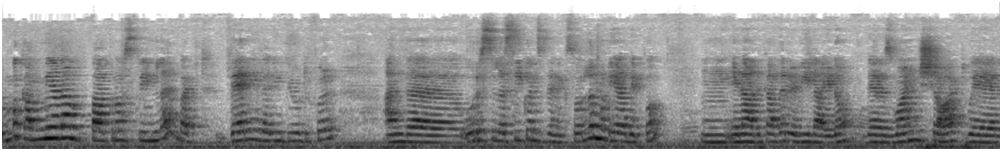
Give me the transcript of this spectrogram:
ரொம்ப கம்மியாக தான் பார்க்குறோம் ஸ்க்ரீனில் பட் வெரி வெரி பியூட்டிஃபுல் அந்த ஒரு சில சீக்வன்ஸ் எனக்கு சொல்ல முடியாது இப்போ. ஏன்னா அது கதை ரிவீல் ஆகிடும் there is one shot where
